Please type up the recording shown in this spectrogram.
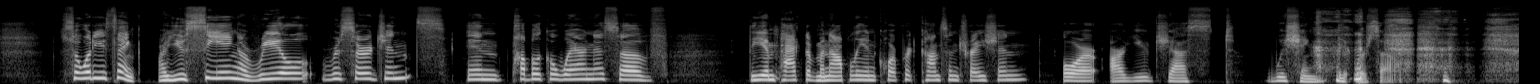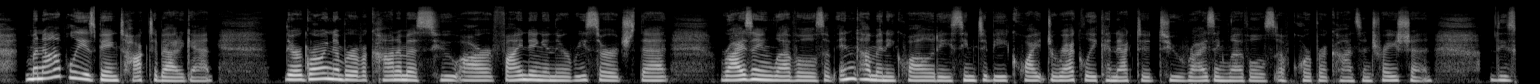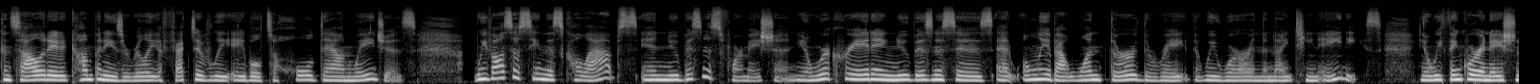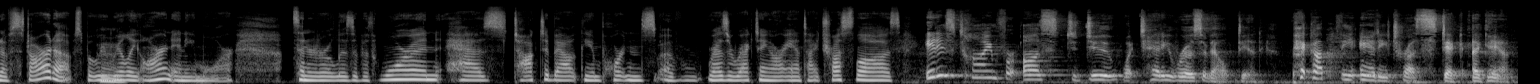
So, what do you think? Are you seeing a real resurgence in public awareness of the impact of monopoly and corporate concentration? Or are you just wishing it were so? Monopoly is being talked about again. There are a growing number of economists who are finding in their research that rising levels of income inequality seem to be quite directly connected to rising levels of corporate concentration. These consolidated companies are really effectively able to hold down wages. We've also seen this collapse in new business formation. You know, we're creating new businesses at only about one third the rate that we were in the 1980s. You know, we think we're a nation of startups, but we mm. really aren't anymore. Senator Elizabeth Warren has talked about the importance of resurrecting our antitrust laws. It is time for us to do what Teddy Roosevelt did pick up the antitrust stick again.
